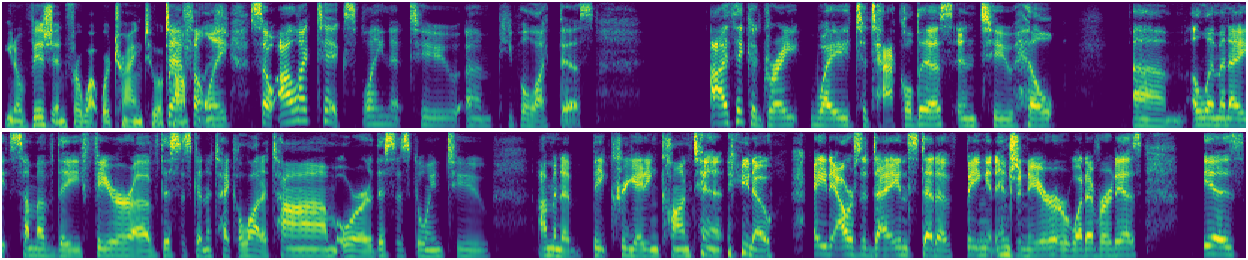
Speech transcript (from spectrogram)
you know vision for what we're trying to accomplish. Definitely. So I like to explain it to um, people like this. I think a great way to tackle this and to help um, eliminate some of the fear of this is going to take a lot of time or this is going to I'm going to be creating content, you know, eight hours a day instead of being an engineer or whatever it is, is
